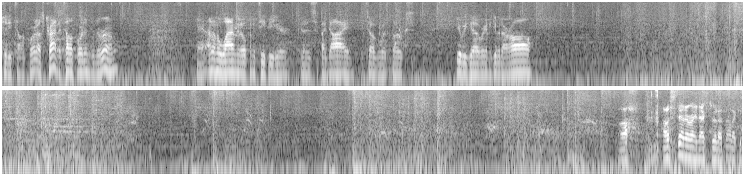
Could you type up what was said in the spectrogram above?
shitty teleport. I was trying to teleport into the room. And I don't know why I'm going to open a TP here, because if I die, it's over with, folks. Here we go. We're going to give it our all. Ugh. I was standing right next to it. I thought I could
